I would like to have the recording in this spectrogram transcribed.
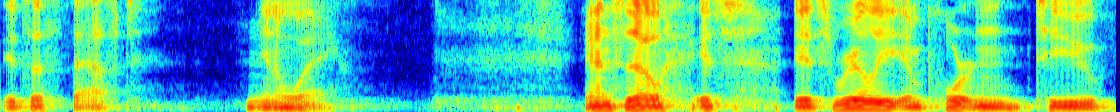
it's a theft in a hmm. way. And so it's it's really important to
